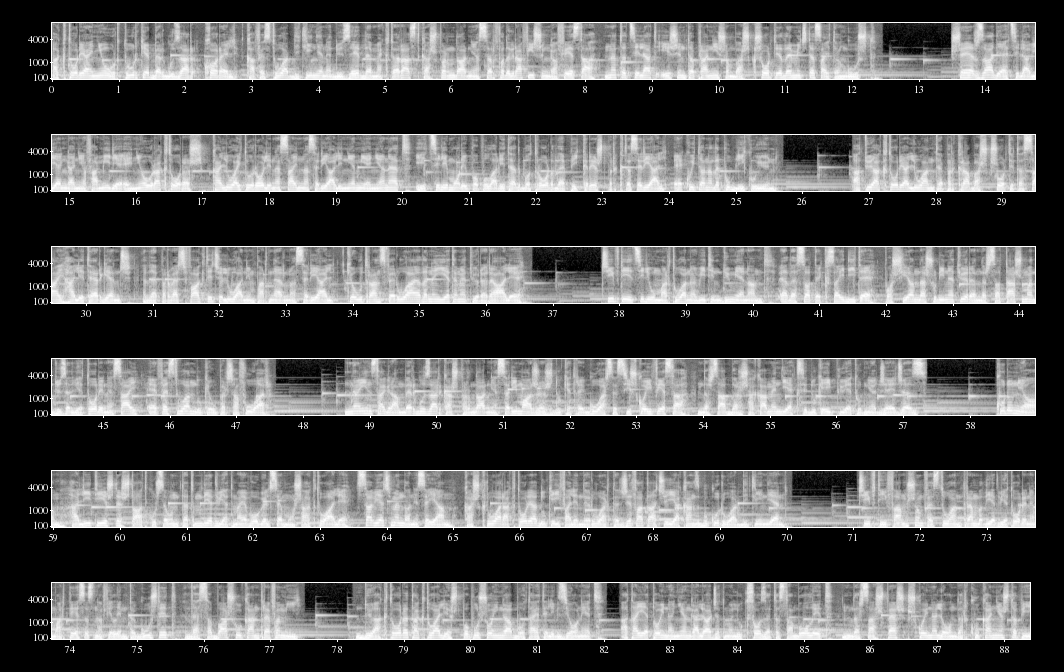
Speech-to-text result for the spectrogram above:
Aktorja e njohur turke Berguzar Korel ka festuar ditëlindjen e 40 dhe me këtë rast ka shpërndarë një sërë fotografish nga festa, në të cilat ishin të pranishëm bashkëshorti dhe miqtë e saj të ngushtë. Sheherzadja e cila vjen nga një familje e njohur aktorësh, ka luajtur rolin e saj në serialin 1001 net, i cili mori popullaritet botëror dhe pikërisht për këtë serial e kujton edhe publiku ynë. Aty aktorja luante përkrah bashkëshortit të saj Halit Ergenç dhe përveç faktit që luanin partnerë në serial, kjo u transferua edhe në jetën e tyre reale. Çifti i cili u martua në vitin 2009, edhe sot e kësaj dite, po shijon dashurinë e tyre ndërsa tashmë 40 vjetorin e saj e festuan duke u përqafuar. Në Instagram, Berguzar ka shpërndarë një sërë imazhesh duke treguar se si shkoi festa, ndërsa bën shaka me ndjekësit duke i pyetur një gjëegjëzë. Kur u njohëm, Haliti ishte 7, kurse unë 18 vjetë më e vogël se mosha aktuale. Sa vjeç mendoni se jam, ka shkruar aktorja duke i falënderuar të gjithë ata që ia kanë zbukuruar ditëlindjen. Çifti i famshëm festuan 13 vjetorin e martesës në fillim të gushtit dhe së bashku kanë tre fëmijë. Dy aktorët aktualisht po pushojnë nga bota e televizionit. Ata jetojnë në një nga lagjet më luksoze të Stambollit, ndërsa shpesh shkojnë në Londër ku kanë një shtëpi.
